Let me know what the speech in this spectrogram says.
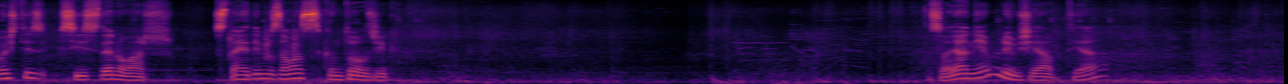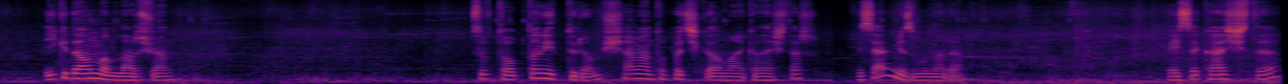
Ama işte CC'ler var. Stun yediğimiz zaman sıkıntı olacak. Zaya niye böyle bir şey yaptı ya? İyi ki de almadılar şu an. Sırf toptan ittiriyormuş. Hemen topa çıkalım arkadaşlar. Keser miyiz bunları? Neyse kaçtı.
